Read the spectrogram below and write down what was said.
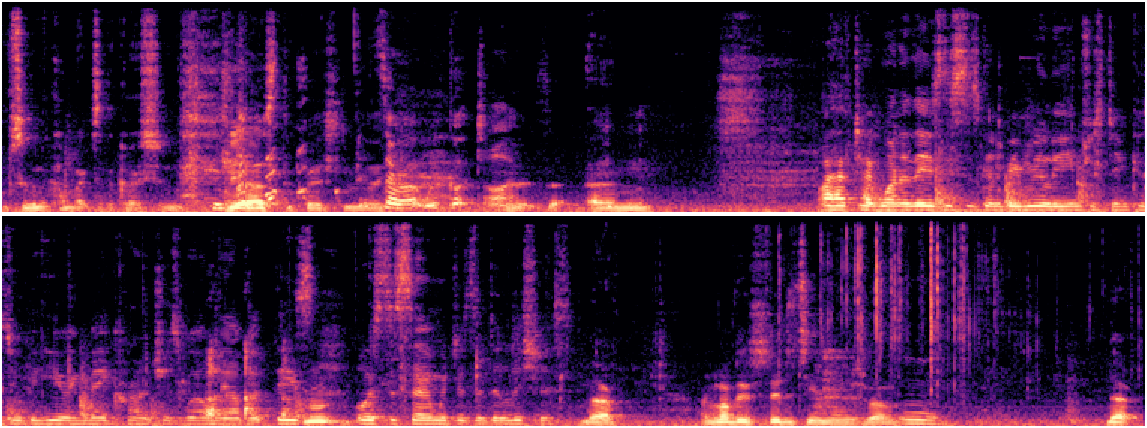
I'm still going to come back to the question. you asked the question. It's all right, we've got time. Um, I have to have one of these. This is going to be really interesting because you'll be hearing me crunch as well now. But these Mm. oyster sandwiches are delicious. no, I love the acidity in there as well. Mm. That,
